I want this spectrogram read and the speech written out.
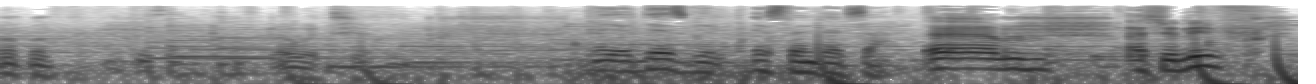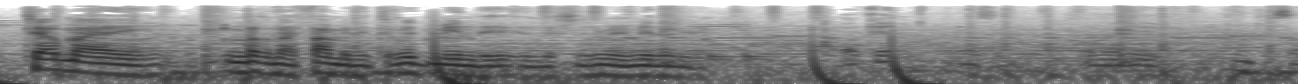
Go with you. May your days be extended, sir. Um, as you leave, tell my members of my family to meet me in the in this room immediately. Okay? Yes, sir. When I leave. Thank you, sir.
